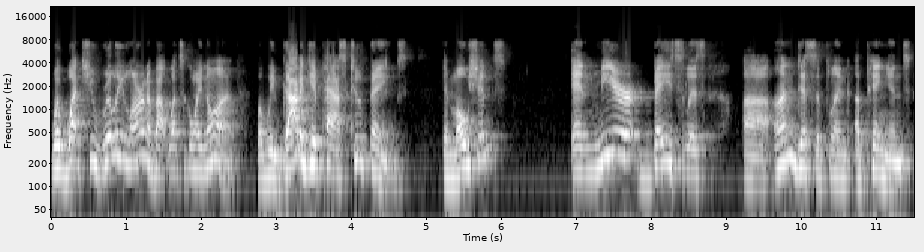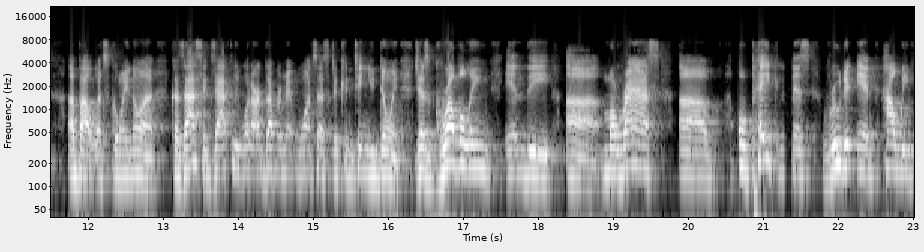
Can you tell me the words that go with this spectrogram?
with what you really learn about what's going on. But we've got to get past two things emotions and mere baseless, uh, undisciplined opinions about what's going on because that's exactly what our government wants us to continue doing just groveling in the uh, morass of opaqueness rooted in how we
